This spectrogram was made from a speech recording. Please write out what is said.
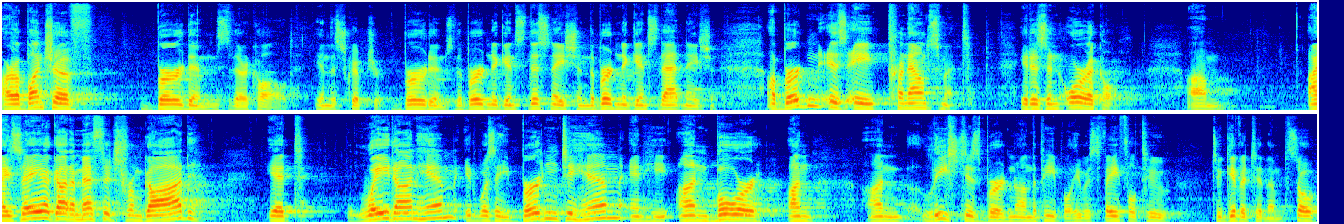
are a bunch of burdens, they're called in the scripture burdens, the burden against this nation, the burden against that nation. A burden is a pronouncement, it is an oracle. Um, Isaiah got a message from God. It weighed on him, it was a burden to him, and he unbore, un, unleashed his burden on the people. He was faithful to, to give it to them. So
